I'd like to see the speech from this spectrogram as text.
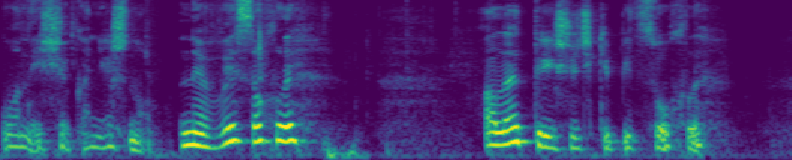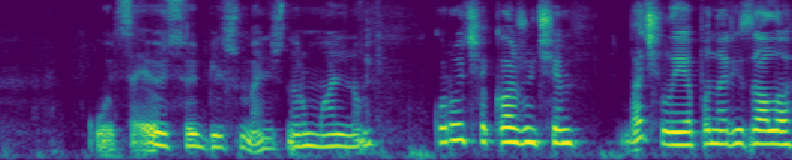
вони ще, звісно, не висохли, але трішечки підсохли. Ось це ось більш-менш нормально. Коротше кажучи, бачили, я понарізала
